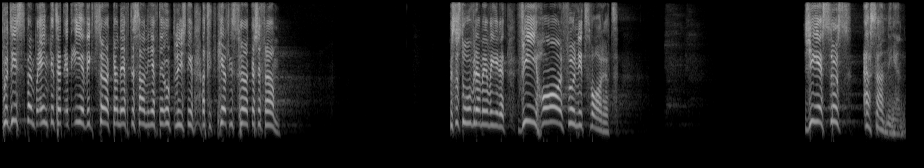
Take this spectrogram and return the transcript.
Buddhismen på enkelt sätt ett evigt sökande efter sanning, efter upplysning, att hela tiden söka sig fram. Men så står vi där med evangeliet. Vi har funnit svaret. Jesus är sanningen.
